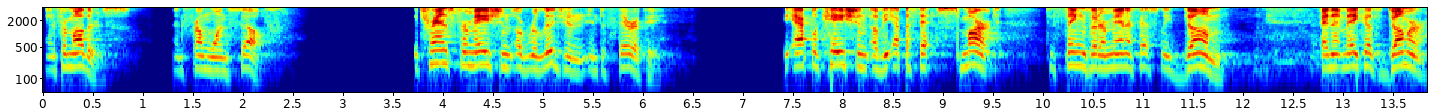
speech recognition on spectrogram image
and from others and from oneself, the transformation of religion into therapy the application of the epithet smart to things that are manifestly dumb and that make us dumber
